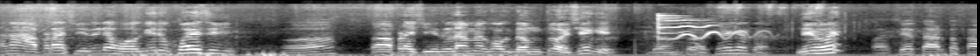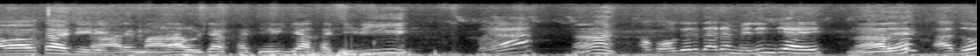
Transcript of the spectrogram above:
અને આપણા શેરડા હોગેરું ખોય છે. હા? તો આપણા શેરડામાં કોક દમ તો હશે કે? દમ તો હશે કે તાર? નહીં હોય? હશે તાર તો ખાવા આવતા હશે રે. તારે મારા ઊર્જા ખચીરી ગયા ખચીરી. ભયા? હા. આ વગેરે તારે મેલીને જાય ના રે. આ જો.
